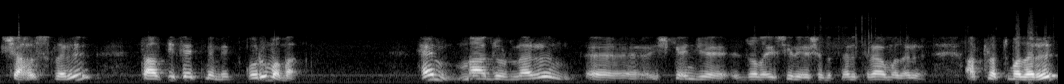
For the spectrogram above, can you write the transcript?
şahısları taltif etmemek, korumamak hem mağdurların e, işkence dolayısıyla yaşadıkları travmaları atlatmaları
